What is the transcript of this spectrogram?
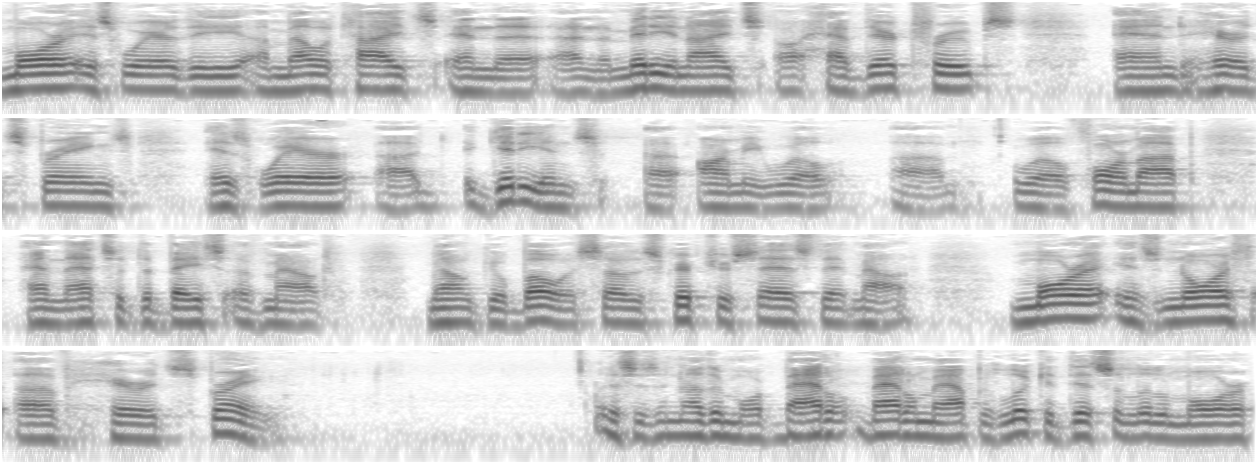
Moreh is where the Amalekites and the and the Midianites have their troops, and Harod Springs is where uh, Gideon's uh, army will um, will form up, and that's at the base of Mount Mount Gilboa. So the scripture says that Mount Moreh is north of Harod Spring. This is another more battle battle map. We'll look at this a little more,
